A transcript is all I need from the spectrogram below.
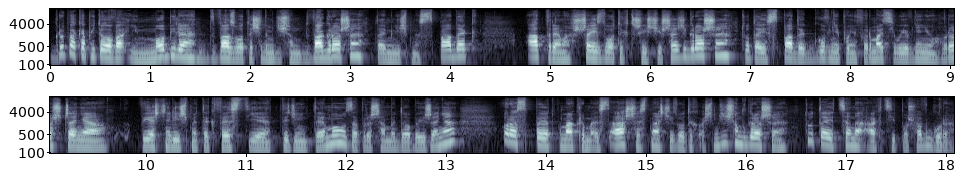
Grupa kapitałowa Immobile 2,72 zł, tutaj mieliśmy spadek. Atrem 6,36 zł, tutaj spadek głównie po informacji o ujawnieniu roszczenia. Wyjaśniliśmy te kwestie tydzień temu, zapraszamy do obejrzenia. Oraz PJP Makrum SA 16,80 zł, tutaj cena akcji poszła w górę.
